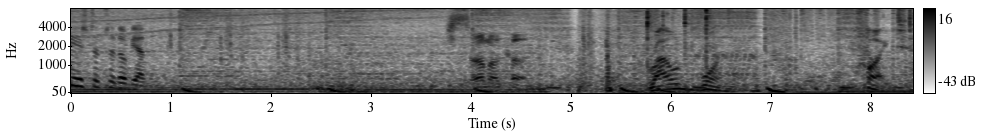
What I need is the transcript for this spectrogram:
jeszcze przed obiadem. Round one. Fight.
